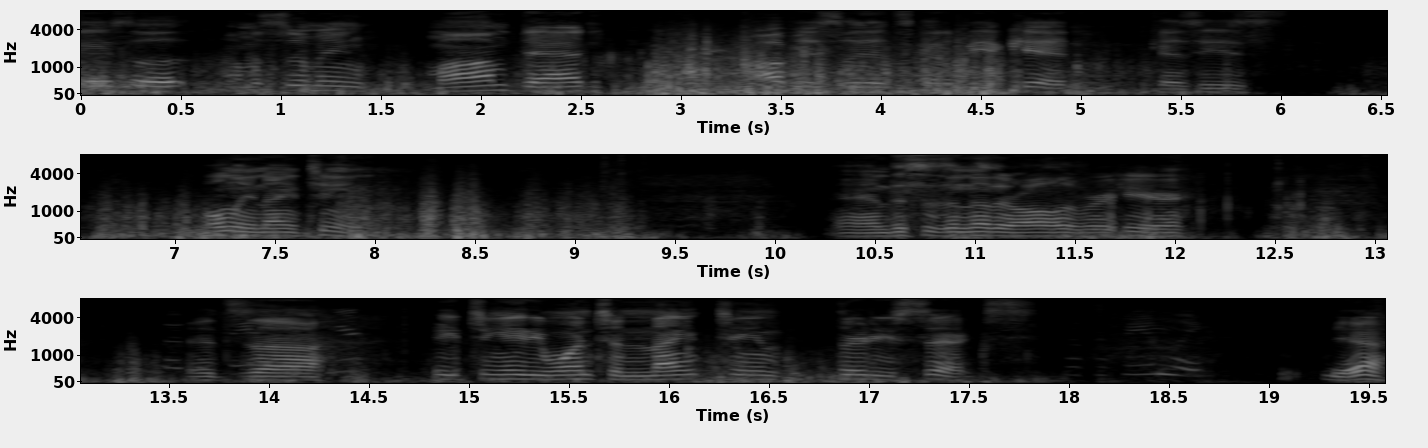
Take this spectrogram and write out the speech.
Okay, so I'm assuming mom, dad, obviously it's got to be a kid because he's only 19. And this is another Oliver here. It's uh 1881 to 1936. so it's a family. Yeah.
